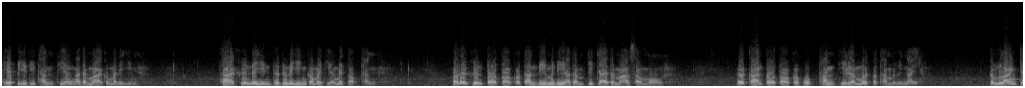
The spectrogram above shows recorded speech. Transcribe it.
เทปไปอยู่ที่ท่านเถียงอาตมาก็ไม่ได้ยิน ถ้าขืนได้ยินเธอถึงได้ยินก็ไม่เถียงไม่ตอบท่านเพราะถ้าขืนโต้ตอบกับท่านดีไม่ดีอาตมาจิตใจอาตมาเศร้าหมองเอการโต้ตอบกับพวกท่านที่ละเมิดพระธรรมวินัยกำลังใจ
